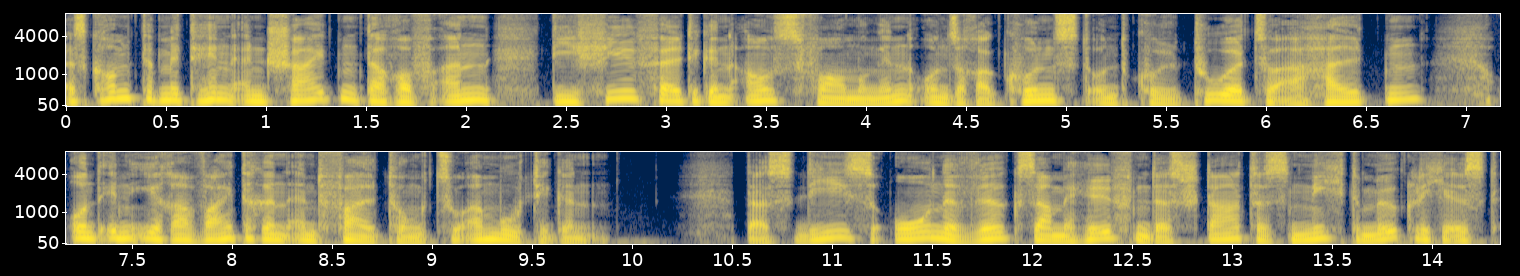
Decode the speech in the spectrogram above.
Es kommt mithin entscheidend darauf an, die vielfältigen Ausformungen unserer Kunst und Kultur zu erhalten und in ihrer weiteren Entfaltung zu ermutigen. Dass dies ohne wirksame Hilfen des Staates nicht möglich ist,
